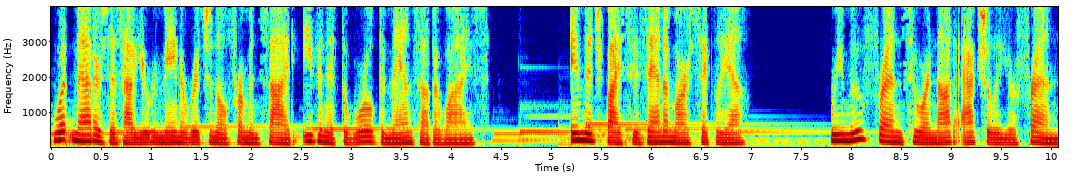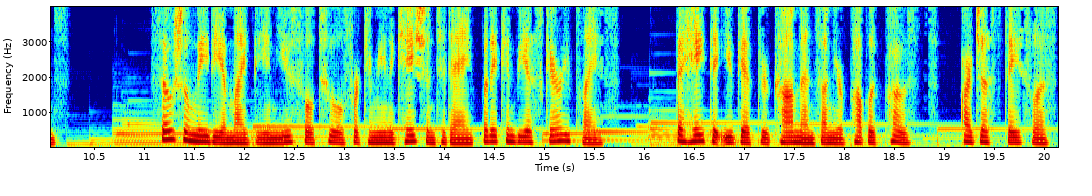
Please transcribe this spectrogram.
What matters is how you remain original from inside, even if the world demands otherwise. Image by Susanna Marsiglia. Remove friends who are not actually your friends. Social media might be an useful tool for communication today, but it can be a scary place. The hate that you get through comments on your public posts are just faceless,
